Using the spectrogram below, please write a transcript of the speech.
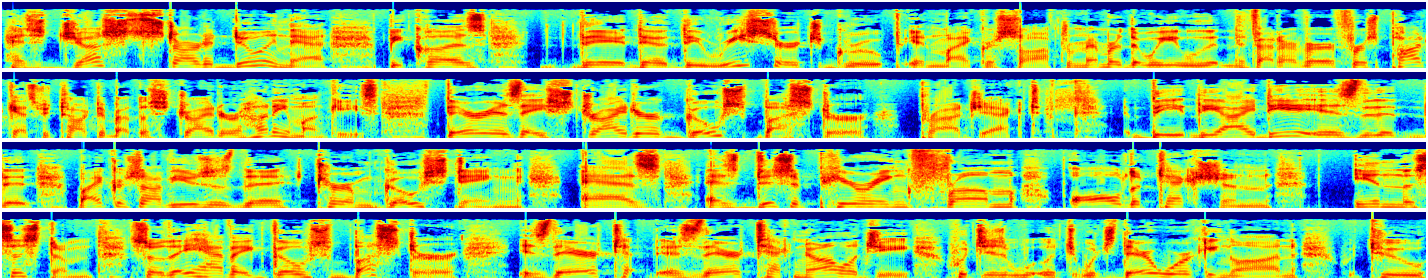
has just started doing that because the, the, the research group in Microsoft, remember that we, in fact, our very first podcast, we talked about the Strider honey monkeys. There is a Strider Ghostbuster project. The, the idea is that, that Microsoft uses the term ghosting as, as disappearing from all detection in the system. So they have a Ghostbuster is their te- is their technology, which is which, which they're working on to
